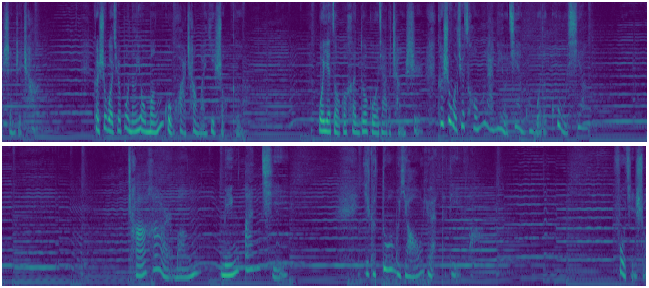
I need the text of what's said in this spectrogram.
甚至唱。可是我却不能用蒙古话唱完一首歌。我也走过很多国家的城市，可是我却从来没有见过我的故乡——察哈尔盟明安旗，一个多么遥远的地方。父亲说，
